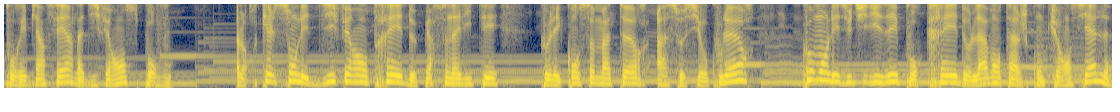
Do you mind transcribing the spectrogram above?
pourrait bien faire la différence pour vous. Alors, quels sont les différents traits de personnalité que les consommateurs associent aux couleurs? Comment les utiliser pour créer de l'avantage concurrentiel?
